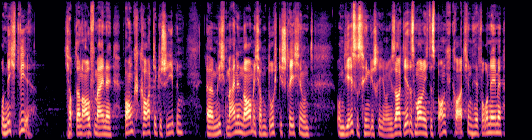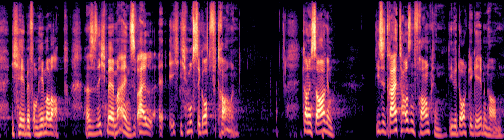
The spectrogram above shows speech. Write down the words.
Und nicht wir. Ich habe dann auf meine Bankkarte geschrieben, ähm, nicht meinen Namen, ich habe ihn durchgestrichen und und Jesus hingeschrieben und gesagt, jedes Mal, wenn ich das Bankkartchen hervornehme, ich hebe vom Himmel ab. Das ist nicht mehr meins, weil äh, ich, ich musste Gott vertrauen. Ich kann euch sagen, diese 3000 Franken, die wir dort gegeben haben,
